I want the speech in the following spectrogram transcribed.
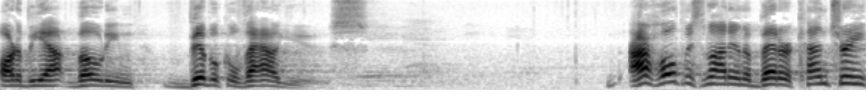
ought to be out voting biblical values. Our hope is not in a better country.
